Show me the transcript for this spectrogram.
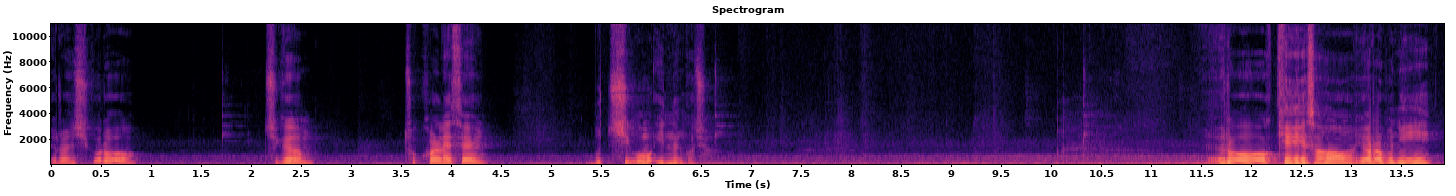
이런 식으로 지금 초콜릿을 묻히고 있는 거죠. 이렇게 해서 여러분이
